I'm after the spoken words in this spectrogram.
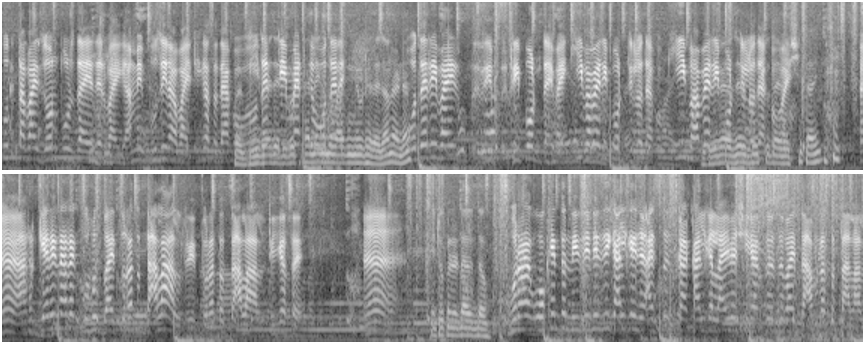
কুত্তা ভাই জোন পুষ দেয় এদের ভাই? আমি বুঝি না ভাই ঠিক আছে? দেখো ওদের টিমমেট তো ওদের হয়ে ওদেরই ভাই রিপোর্ট দেয় ভাই কীভাবে রিপোর্ট দিল দেখো? কীভাবে রিপোর্ট দিল দেখো ভাই? হ্যাঁ আর গেরিনারে গুরু ভাই তোরা তো দালাল রে তোরা তো দালাল ঠিক আছে? হ্যাঁ। এটা দাও। ওরা ও কিন্তু নিজে নিজে কালকে আজকে কালকে লাইভে স্বীকার করেছে ভাই আমরা তো দালাল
